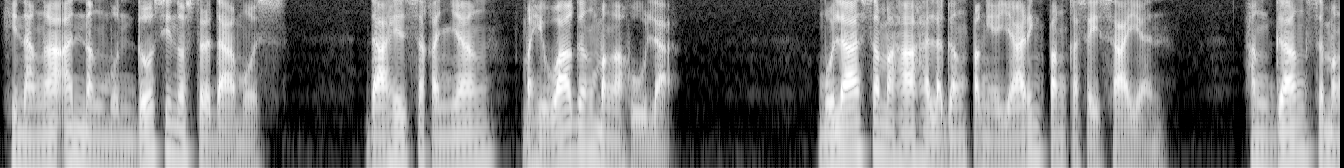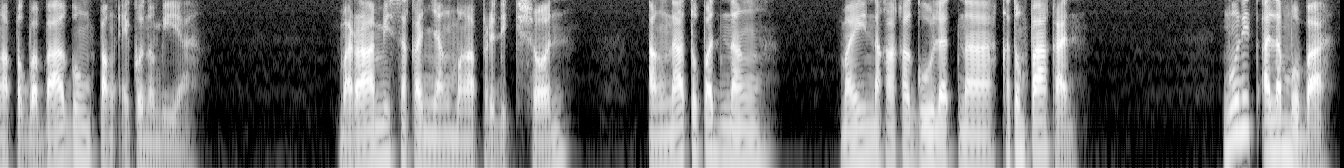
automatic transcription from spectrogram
hinangaan ng mundo si Nostradamus dahil sa kanyang mahiwagang mga hula. Mula sa mahahalagang pangyayaring pangkasaysayan hanggang sa mga pagbabagong pang-ekonomiya. Marami sa kanyang mga prediksyon ang natupad ng may nakakagulat na katumpakan. Ngunit alam mo ba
